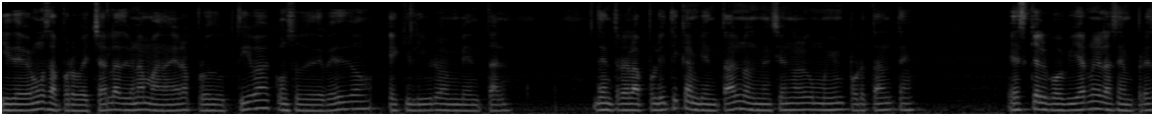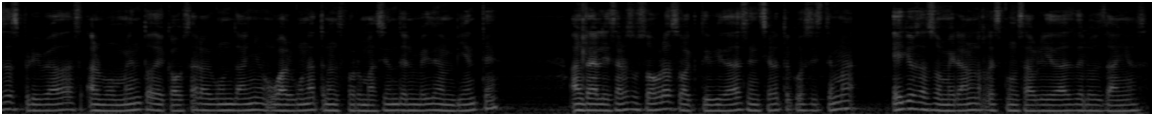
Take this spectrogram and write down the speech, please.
y debemos aprovecharla de una manera productiva con su debido equilibrio ambiental. Dentro de la política ambiental nos menciona algo muy importante, es que el gobierno y las empresas privadas al momento de causar algún daño o alguna transformación del medio ambiente, al realizar sus obras o actividades en cierto ecosistema, ellos asumirán las responsabilidades de los daños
